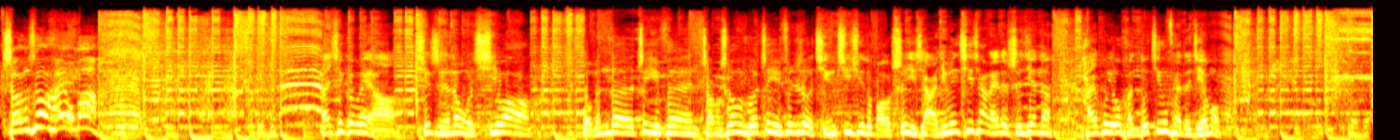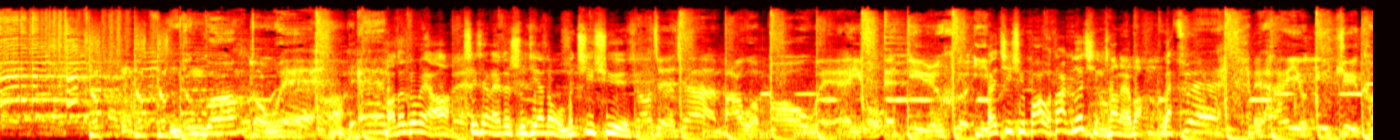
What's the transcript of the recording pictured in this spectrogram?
掌声还有吗？感谢各位啊！其实呢，我希望我们的这一份掌声和这一份热情继续的保持一下，因为接下来的时间呢，还会有很多精彩的节目。灯光到位。好的，各位啊，接下来的时间呢，我们继续小姐姐把我包围，哎人喝一来继续把我大哥请上来吧，来。还有一句口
